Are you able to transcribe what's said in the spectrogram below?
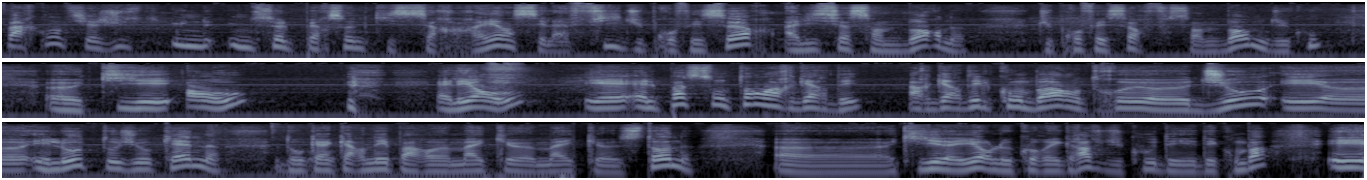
Par contre, il y a juste une, une seule personne qui sert à rien, c'est la fille du professeur, Alicia Sandborn, du professeur Sandborn, du coup, euh, qui est en haut. elle est en haut et elle, passe son temps à regarder, à regarder le combat entre euh, Joe et, et l'autre Tojo Ken, donc incarné par Mike, Mike Stone, qui est d'ailleurs le chorégraphe du coup des, des combats. Et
